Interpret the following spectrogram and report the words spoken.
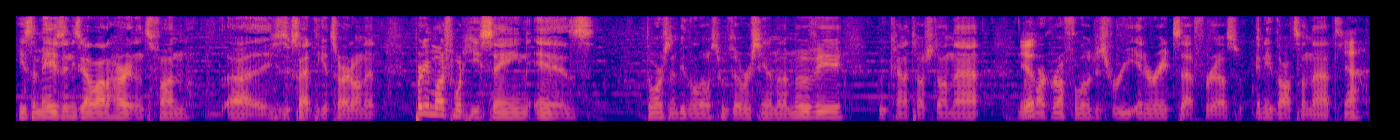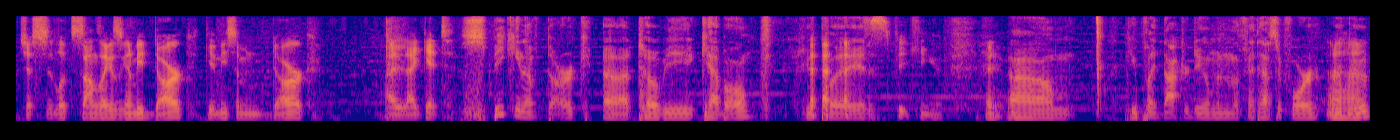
he's amazing. He's got a lot of heart, and it's fun. Uh, he's excited to get started on it. Pretty much what he's saying is Thor's going to be the lowest we've ever seen him in a movie. We kind of touched on that. Yep. Mark Ruffalo just reiterates that for us. Any thoughts on that? Yeah, just it looks sounds like it's gonna be dark. Give me some dark. I like it. Speaking of dark, uh, Toby Kebbell, who played Speaking of, anyway. um, he played Doctor Doom in the Fantastic Four Uh-huh. reboot,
